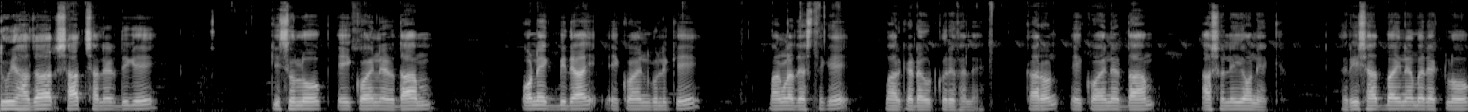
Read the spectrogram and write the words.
দুই হাজার সাত সালের দিকে কিছু লোক এই কয়েনের দাম অনেক বিদায় এই কয়েনগুলিকে বাংলাদেশ থেকে মার্কেট আউট করে ফেলে। কারণ এই কয়েনের দাম আসলেই অনেক। রিশাদ বাই নামের এক লোক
